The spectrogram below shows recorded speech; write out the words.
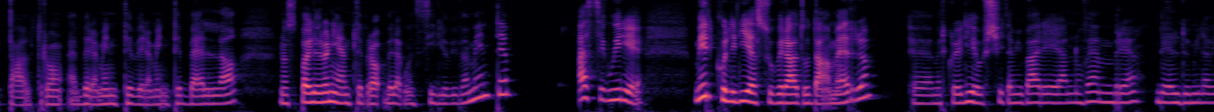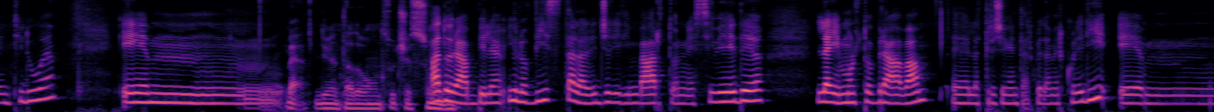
tutt'altro, è veramente veramente bella. Non spoilerò niente, però ve la consiglio vivamente. A seguire, mercoledì ha superato Dahmer, eh, mercoledì è uscita mi pare a novembre del 2022 e mm, Beh, è diventato un successo. Adorabile, io l'ho vista, la regia di Tim Burton e si vede, lei è molto brava, eh, l'attrice che interpreta mercoledì e mm,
